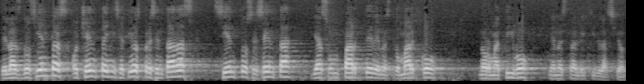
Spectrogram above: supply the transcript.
De las 280 iniciativas presentadas, 160 ya son parte de nuestro marco normativo, de nuestra legislación.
